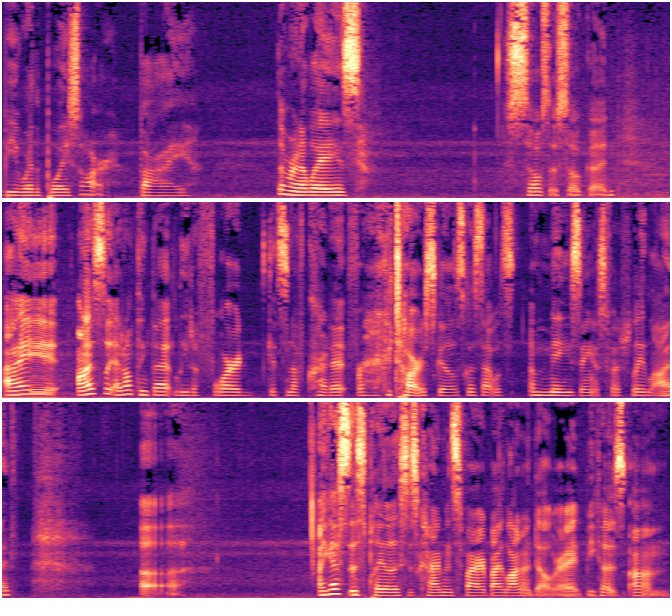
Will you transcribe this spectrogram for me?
To Be Where the Boys Are by The Runaways. So, so, so good. I honestly, I don't think that Lita Ford gets enough credit for her guitar skills because that was amazing, especially live. Uh, I guess this playlist is kind of inspired by Lana Del Rey because um,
